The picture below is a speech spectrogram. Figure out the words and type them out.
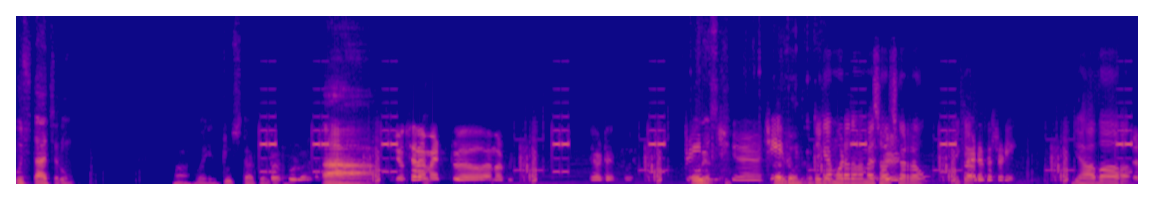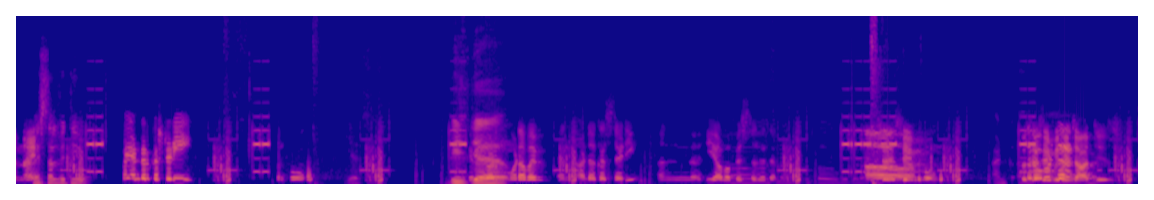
पूछताछ रूम हाँ वही पूछता तो हाँ uh, 10 4. Oh, yes. Uh, कर Chief, डोंट करो ठीक है मोटा तो मैं मैं सर्च कर रहा हूँ ठीक है under custody. You have a? Pistol with you Under custody. Info. This, Okay, we got uh, Mota by in under custody and he have a pistol with him. The charges. मैं बात Sir,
